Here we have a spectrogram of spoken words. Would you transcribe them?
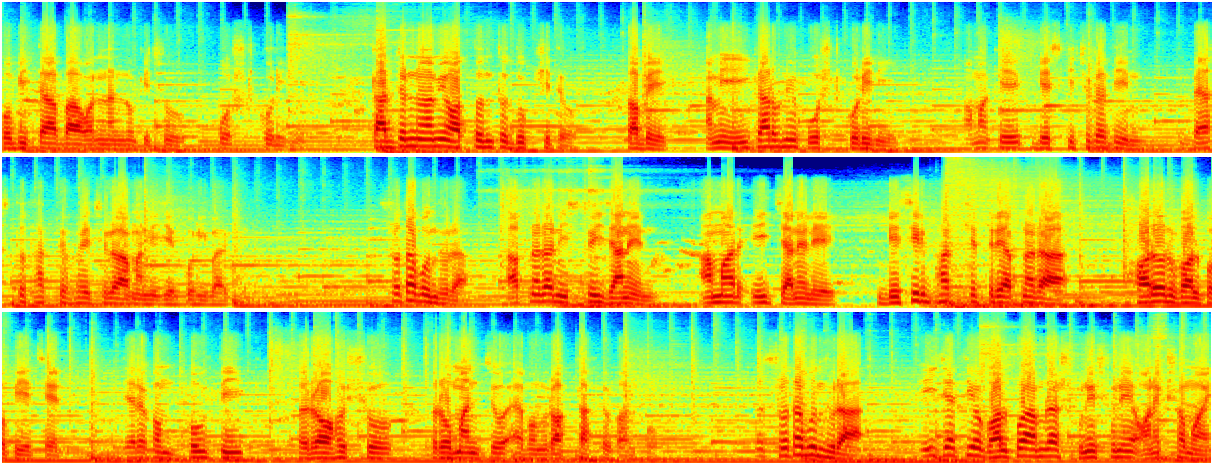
কবিতা বা অন্যান্য কিছু পোস্ট করিনি। তার জন্য আমি অত্যন্ত দুঃখিত, তবে আমি এই কারণে পোস্ট করিনি। আমাকে বেশ কিছুটা দিন ব্যস্ত থাকতে হয়েছিল আমার নিজের পরিবারকে। শ্রোতা বন্ধুরা, আপনারা নিশ্চয়ই জানেন, আমার এই চ্যানেলে বেশিরভাগ ক্ষেত্রে আপনারা হরর গল্প পেয়েছেন, যেরকম ভৌতিক, রহস্য, রোমাঞ্চ এবং রক্তাক্ত গল্প। তো শ্রোতা বন্ধুরা, এই জাতীয় গল্প আমরা শুনে শুনে অনেক সময়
